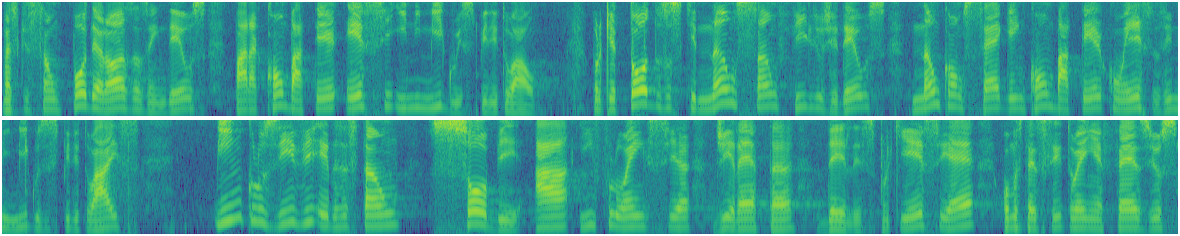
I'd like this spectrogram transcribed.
mas que são poderosas em Deus para combater esse inimigo espiritual. Porque todos os que não são filhos de Deus não conseguem combater com esses inimigos espirituais, inclusive eles estão sob a influência direta deles, porque esse é, como está escrito em Efésios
